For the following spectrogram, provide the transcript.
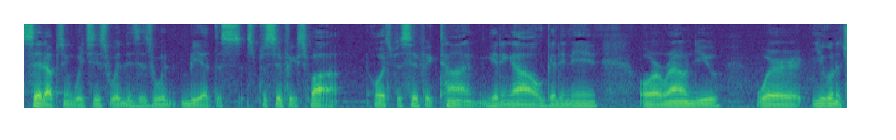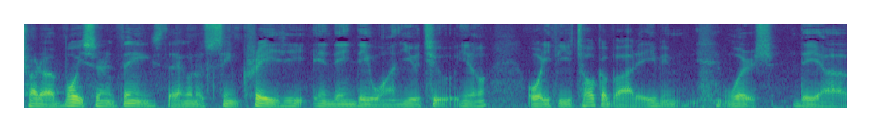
setups in which these witnesses would be at the specific spot or a specific time, getting out, getting in, or around you, where you're going to try to avoid certain things that are going to seem crazy, and then they want you to, you know, or if you talk about it, even worse, they uh,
